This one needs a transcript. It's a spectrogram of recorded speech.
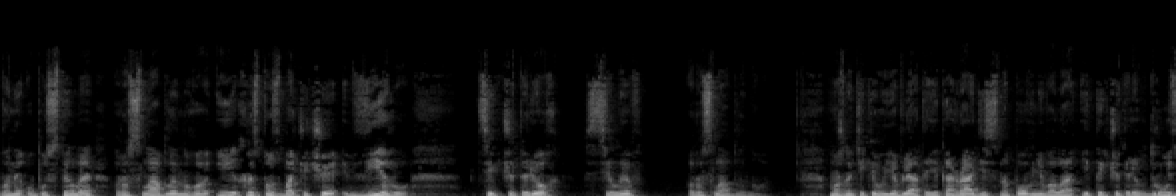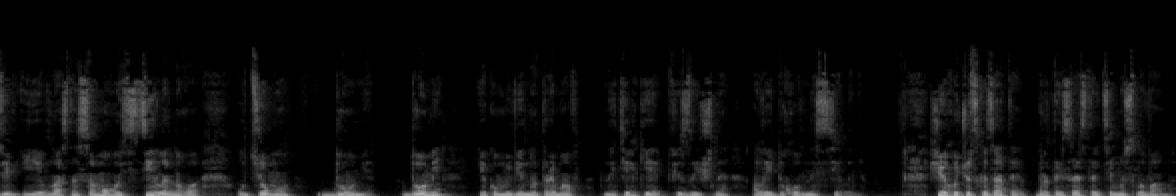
вони опустили розслабленого, і Христос, бачачи віру цих чотирьох, зцілив розслабленого. Можна тільки уявляти, яка радість наповнювала і тих чотирьох друзів, і власне самого зціленого у цьому домі, домі, якому він отримав не тільки фізичне, але й духовне зцілення. Що я хочу сказати, брати і сестри, цими словами,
